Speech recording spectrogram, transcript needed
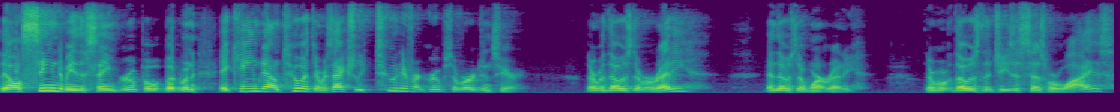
They all seemed to be the same group, but when it came down to it, there was actually two different groups of virgins here. There were those that were ready and those that weren't ready. There were those that Jesus says were wise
